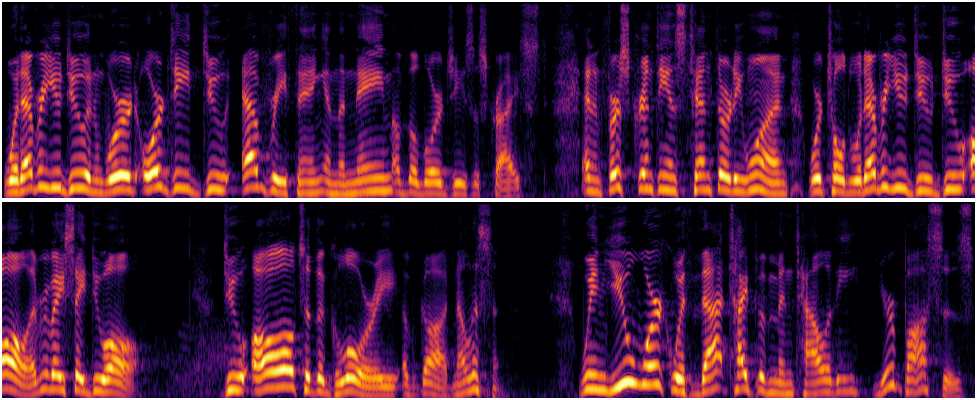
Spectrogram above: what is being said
whatever you do in word or deed, do everything in the name of the Lord Jesus Christ. And in 1 Corinthians 10:31, we're told whatever you do, do all. Everybody say do all do all to the glory of God. Now listen, when you work with that type of mentality, your bosses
